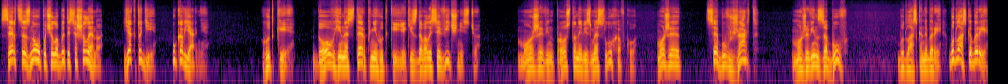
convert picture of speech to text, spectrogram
Серце знову почало битися шалено, як тоді, у кав'ярні. Гудки, довгі нестерпні гудки, які здавалися вічністю. Може, він просто не візьме слухавку. Може, це був жарт? Може, він забув? Будь ласка, не бери, будь ласка, бери.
